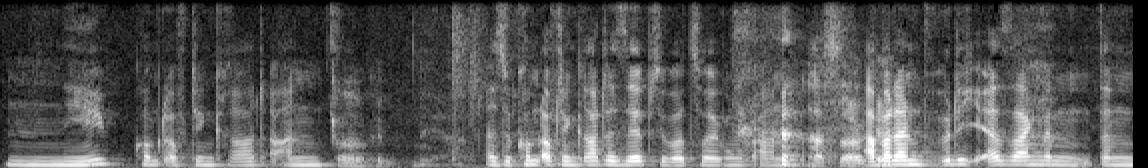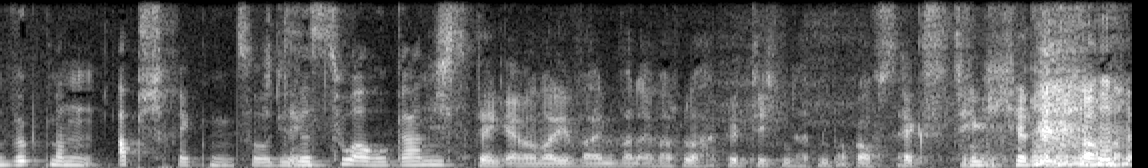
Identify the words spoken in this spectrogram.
Nee, kommt auf den Grad an. Oh, okay. Ja. Also kommt auf den Grad der Selbstüberzeugung an. Ach so, okay. Aber dann würde ich eher sagen, dann, dann wirkt man abschreckend, so dieses denk- zu arrogant. Ich denke einfach mal, die beiden waren einfach nur hackedicht und hatten Bock auf Sex, denke ich jetzt einfach mal.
